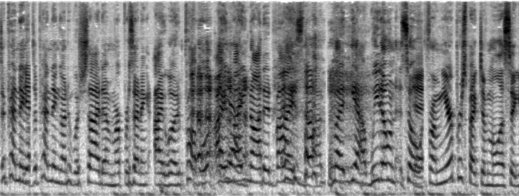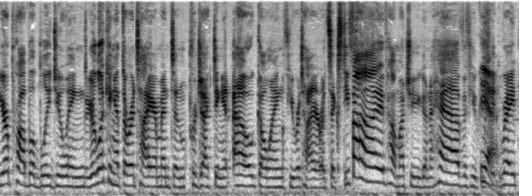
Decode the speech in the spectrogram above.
depending depending on which side I'm representing, I would probably I might not advise that. But yeah, we don't. So from your perspective, Melissa, you're probably doing. You're looking at the retirement and projecting it out, going if you retire at 65, how much are you going to have? If you can, Yeah. right?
